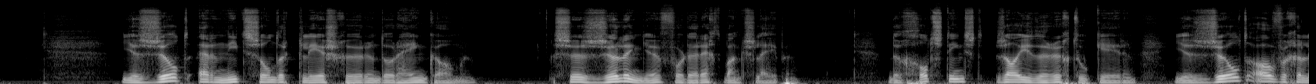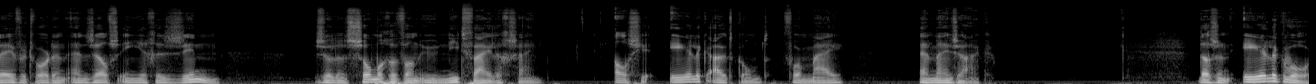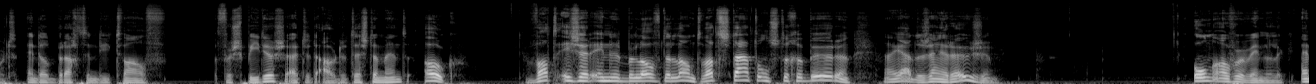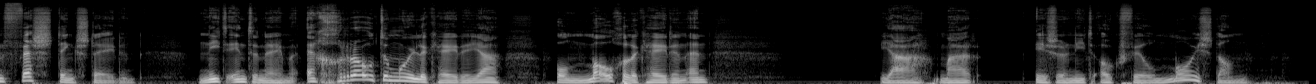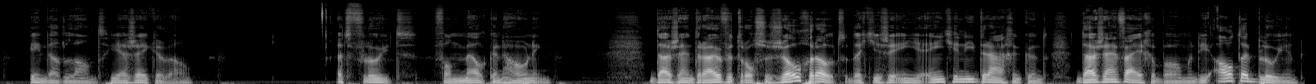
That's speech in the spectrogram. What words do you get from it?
Je zult er niet zonder kleerscheuren doorheen komen. Ze zullen je voor de rechtbank slepen. De godsdienst zal je de rug toekeren. Je zult overgeleverd worden en zelfs in je gezin zullen sommigen van u niet veilig zijn, als je eerlijk uitkomt voor mij en mijn zaak. Dat is een eerlijk woord en dat brachten die twaalf verspieders uit het Oude Testament ook. Wat is er in het beloofde land? Wat staat ons te gebeuren? Nou ja, er zijn reuzen. Onoverwinnelijk. En vestingsteden niet in te nemen. En grote moeilijkheden, ja, onmogelijkheden. En ja, maar is er niet ook veel moois dan in dat land? Jazeker wel. Het vloeit van melk en honing. Daar zijn druiventrossen zo groot dat je ze in je eentje niet dragen kunt. Daar zijn vijgenbomen die altijd bloeien.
